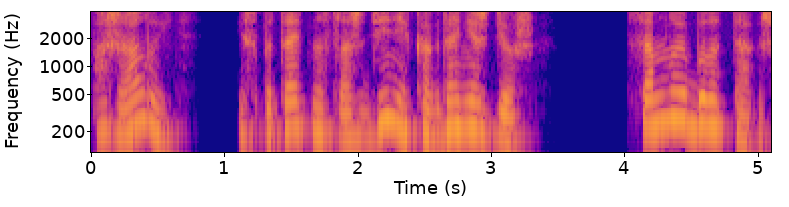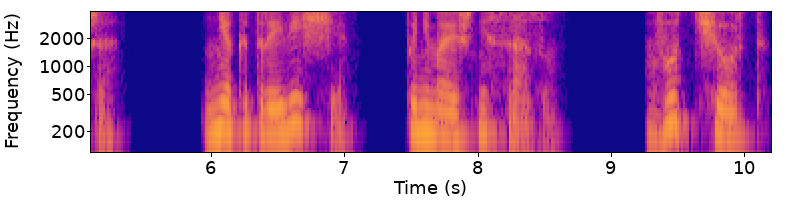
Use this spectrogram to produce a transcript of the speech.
«Пожалуй, испытать наслаждение, когда не ждешь. Со мной было так же. Некоторые вещи понимаешь не сразу». Вот черт!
